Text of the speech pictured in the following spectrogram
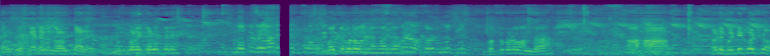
ಅವ್ರು ಪುಸ್ತಕ ಬಂದು ಅಳ್ತಾಳೆ. ಮುದ್ಕೊಳಕ್ಕೆ ಕೇಳ್ತಾರೆ ಬತ್ತಿ ಕೊಡು ಒಂದು ಹೆಂಗಂದ ಬಪ್ಪಿ ಕೊಡು ಒಂದ? ಆಹಾ. ನೋಡಿ ಬಡ್ಡಿ ಕೊಟ್ರು.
